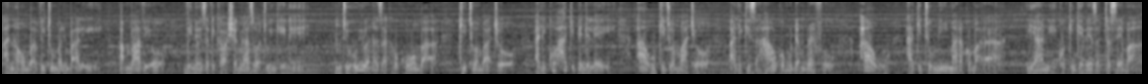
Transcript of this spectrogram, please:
anaomba vitu mbalimbali ambavyo vinaweza vikawashangaza watu wengine. Mtu huyu anaweza akakuomba kitu ambacho alikuwa hakipendelei au kitu ambacho alikisahau kwa muda mrefu au hakitumii mara kwa mara, yaani kwa Kiingereza tutasema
